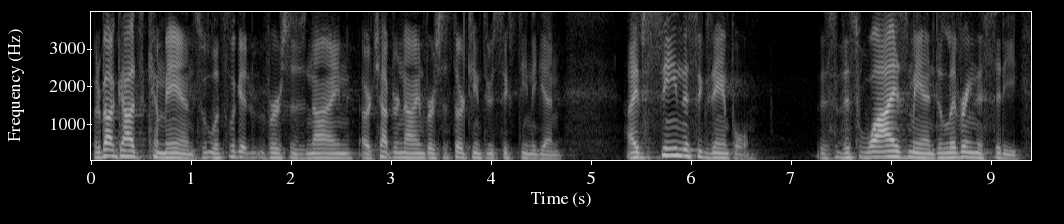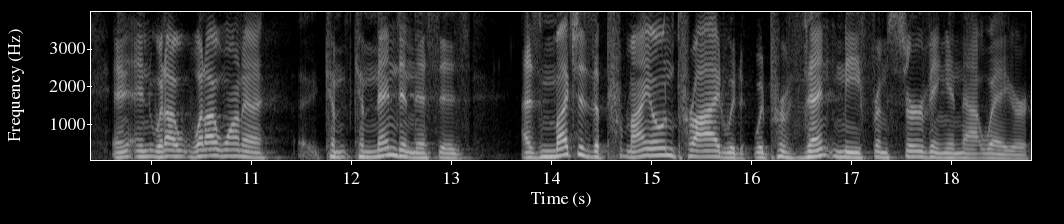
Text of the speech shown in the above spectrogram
What about God's commands? Let's look at verses 9, or chapter 9, verses 13 through 16 again. I've seen this example, this, this wise man delivering the city. And, and what I, what I want to uh, com- commend in this is as much as the, my own pride would, would prevent me from serving in that way, or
